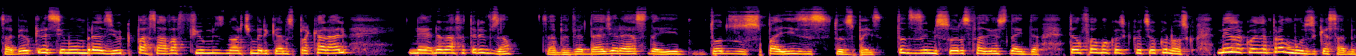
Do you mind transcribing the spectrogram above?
sabe? Eu cresci num Brasil Brasil que passava filmes norte-americanos pra caralho né, na nossa televisão. Sabe, a verdade era essa daí, todos os países, todos os países, todas as emissoras faziam isso daí. Então, então foi uma coisa que aconteceu conosco. Mesma coisa pra música, sabe?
